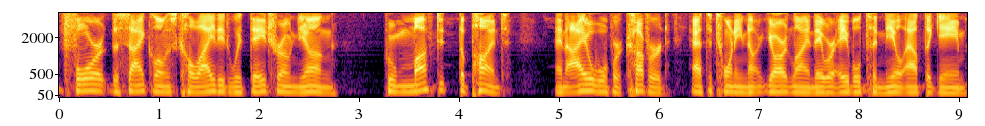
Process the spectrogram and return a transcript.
for the Cyclones, collided with Datrone Young, who muffed the punt, and Iowa recovered at the 20 yard line. They were able to kneel out the game,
